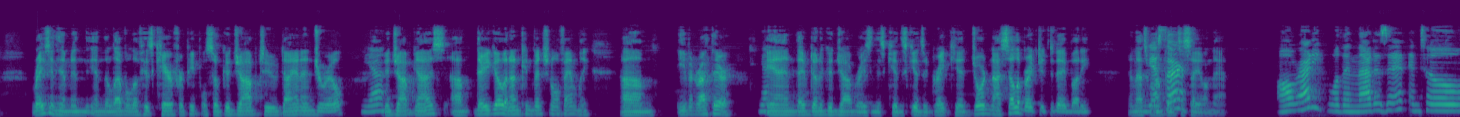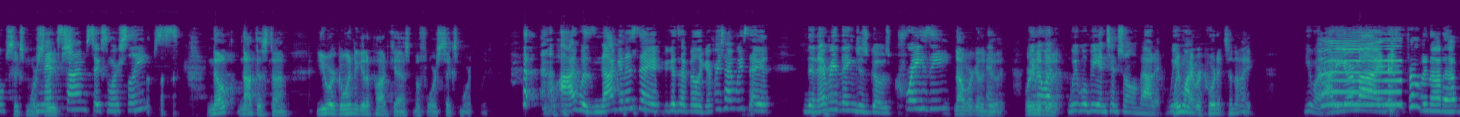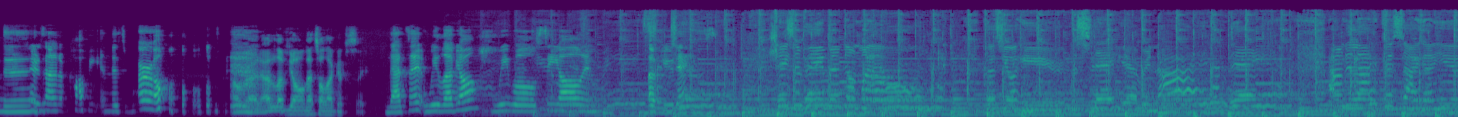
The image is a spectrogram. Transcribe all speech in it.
raising him in, in the level of his care for people. So good job to Diana and Jarrell. Yeah. Good job, guys. Um, there you go, an unconventional family, um, even right there. Yeah. And they've done a good job raising this kid. This kid's a great kid. Jordan, I celebrate you today, buddy. And that's what Yes, I've got sir. to say on that. Alrighty. Well, then that is it until Six more next sleeps. time. Six more sleeps. Nope, not this time. You are going to get a podcast before six more sleeps. I was not going to say it because I feel like every time we say it, then everything just goes crazy. No, we're going to do it. We're gonna do what? it. We will be intentional about it. We, will- might record it tonight. You are out of your mind. Ah, probably not happening. There's not enough coffee in this world. all right. I love y'all. That's all I got to say. That's it. We love y'all. We will see y'all in a few days. Chasing payment on my own. Cause you're here to stay every night and day. I'm delighted cause I got you.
